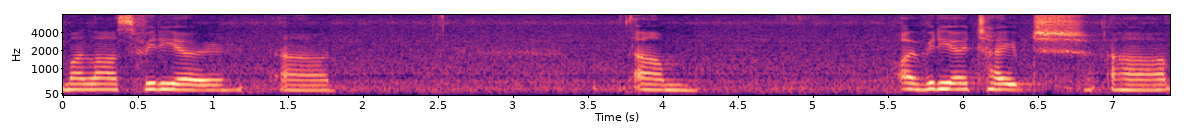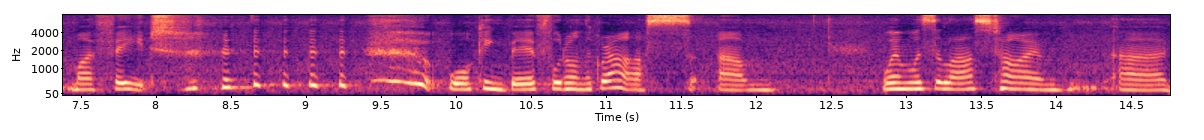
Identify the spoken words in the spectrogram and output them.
My last video, uh, um, I videotaped uh, my feet walking barefoot on the grass. Um, when was the last time uh,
